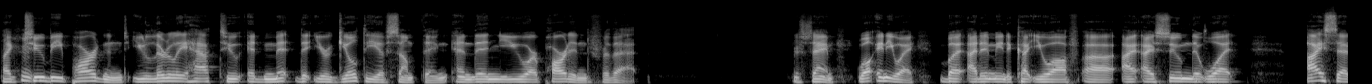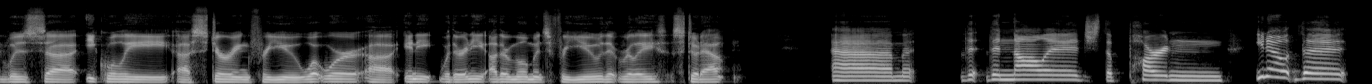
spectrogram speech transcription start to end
Like Hmm. to be pardoned, you literally have to admit that you're guilty of something, and then you are pardoned for that. You're saying, well, anyway, but I didn't mean to cut you off. Uh, I, I assume that what I said was uh, equally uh, stirring for you. What were uh, any? Were there any other moments for you that really stood out? um the the knowledge the pardon you know the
